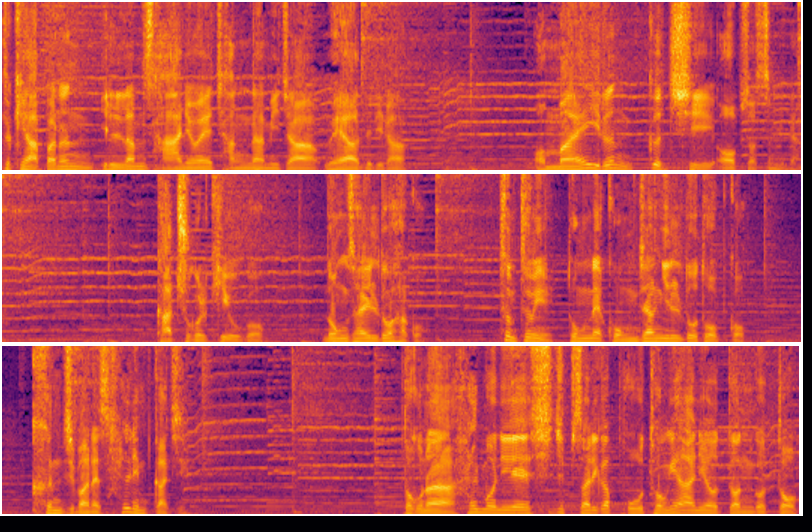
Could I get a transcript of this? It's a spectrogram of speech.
특히 아빠는 일남 사녀의 장남이자 외아들이라 엄마의 일은 끝이 없었습니다. 가축을 키우고 농사일도 하고 틈틈이 동네 공장 일도 돕고 큰 집안의 살림까지 더구나 할머니의 시집살이가 보통이 아니었던 것도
